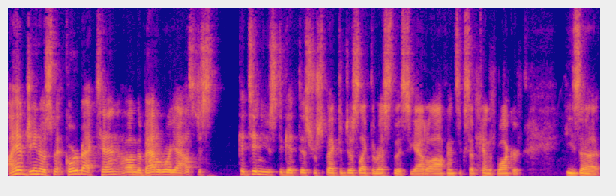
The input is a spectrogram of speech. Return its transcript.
I have Geno Smith, quarterback ten on the battle royales. Just continues to get disrespected, just like the rest of the Seattle offense, except Kenneth Walker. He's uh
